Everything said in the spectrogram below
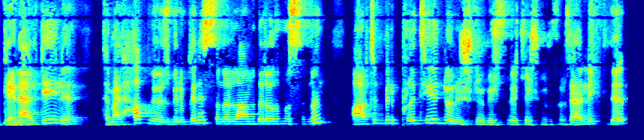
genelgeyle temel hak ve özgürlüklerin sınırlandırılmasının artık bir pratiğe dönüştüğü bir süreç yaşıyoruz. Özellikle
